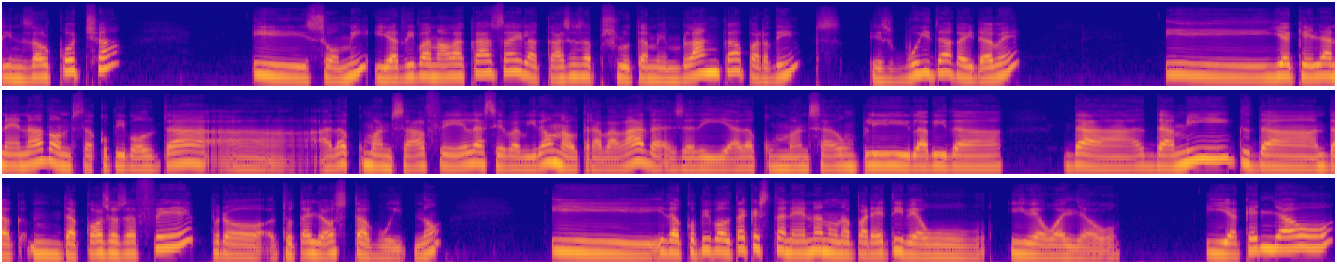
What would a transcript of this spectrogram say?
dins del cotxe, i som-hi, i arriben a la casa i la casa és absolutament blanca per dins, és buida gairebé, i, i aquella nena, doncs, de cop i volta eh, ha de començar a fer la seva vida una altra vegada, és a dir, ha de començar a omplir la vida d'amics, de, de, de, de coses a fer, però tot allò està buit, no? I, i de cop i volta aquesta nena en una paret hi veu, hi veu el lleó. I aquest lleó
